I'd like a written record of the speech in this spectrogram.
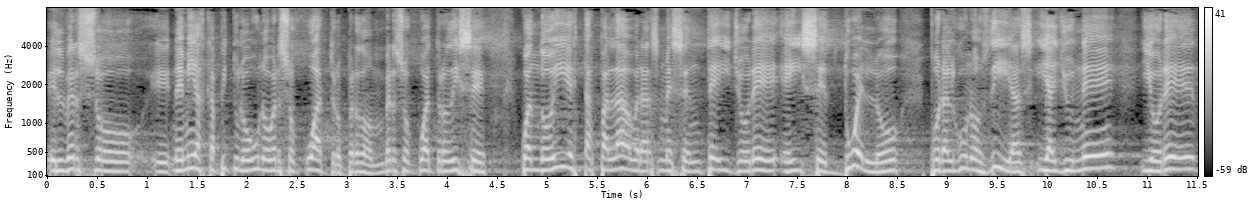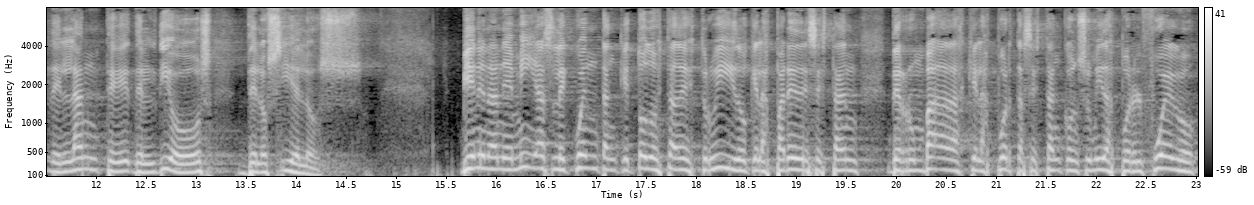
el verso, eh, Nehemías capítulo 1, verso 4, perdón, verso 4 dice, cuando oí estas palabras me senté y lloré e hice duelo por algunos días y ayuné y oré delante del Dios de los cielos. Vienen a Nehemías, le cuentan que todo está destruido, que las paredes están derrumbadas, que las puertas están consumidas por el fuego.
